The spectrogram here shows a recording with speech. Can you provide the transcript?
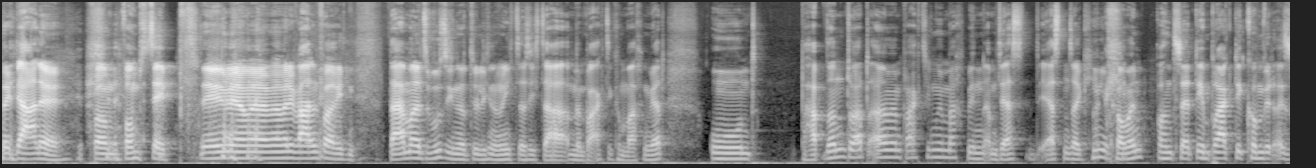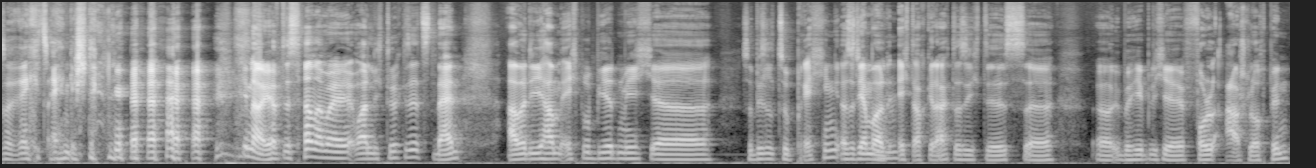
Der Kleine vom, vom Sepp. Den werden wir die Wahlen vorrichten. Damals wusste ich natürlich noch nicht, dass ich da mein Praktikum machen werde. Und habe dann dort äh, mein Praktikum gemacht, bin am ersten Tag hingekommen. Und seit dem Praktikum wird also rechts eingestellt. genau, ich habe das dann einmal ordentlich durchgesetzt. Nein, aber die haben echt probiert, mich äh, so ein bisschen zu brechen. Also die haben halt mhm. halt echt auch gedacht, dass ich das äh, äh, überhebliche Vollarschloch bin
